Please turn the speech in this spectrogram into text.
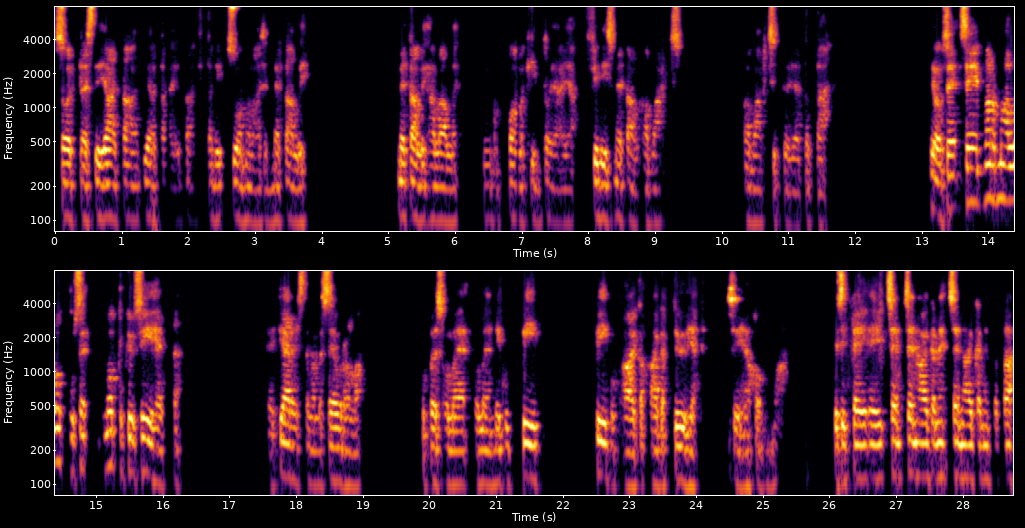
soittaa sitten jaetaan, jaetaan jotain tota, niin suomalaisen metalli, metallialalle niin palkintoja ja Finnish Metal Awards, Awardsit ja tota, joo, se, se varmaan loppu, se, loppu kyllä siihen, että, että järjestävällä seuralla rupesi olemaan, olemaan niin kuin piip, piiput aika, aika tyhjät siihen hommaan. Ja sitten ei, ei sen, sen aikainen, sen aikainen tota,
